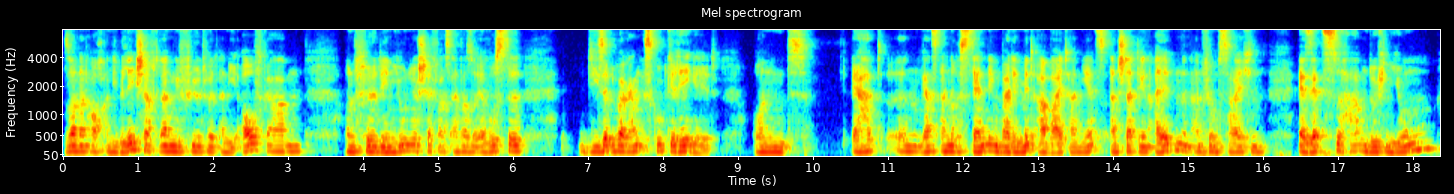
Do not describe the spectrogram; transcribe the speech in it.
sondern auch an die Belegschaft rangeführt wird, an die Aufgaben. Und für den Juniorchef war es einfach so, er wusste, dieser Übergang ist gut geregelt. Und er hat ein ganz anderes Standing bei den Mitarbeitern jetzt, anstatt den alten, in Anführungszeichen, ersetzt zu haben durch einen jungen,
